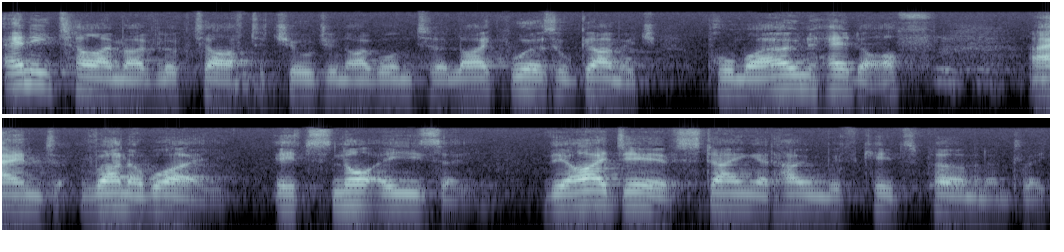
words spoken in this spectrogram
any time I've looked after children, I want to, like Wurzel Gummidge, pull my own head off and run away. It's not easy. The idea of staying at home with kids permanently.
